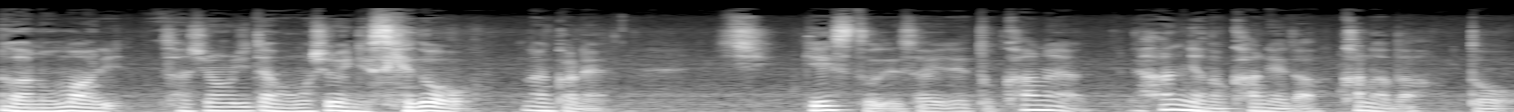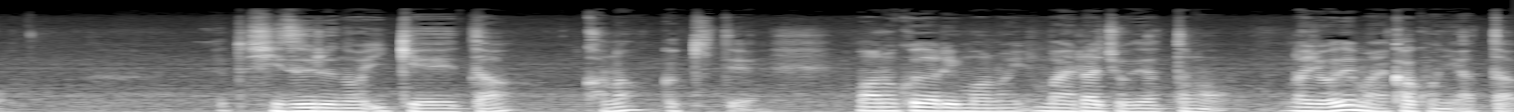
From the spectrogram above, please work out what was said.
あのまあ三四郎自体も面白いんですけどなんかねゲストでさ、ええっと、かな般若の金田カナダと、えっと、しずるの池田かな？が来て、まあ、のくだりもあの前ラジオでやったのラジオで前過去にやった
